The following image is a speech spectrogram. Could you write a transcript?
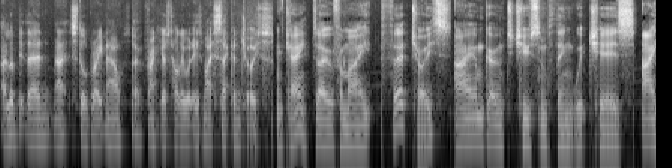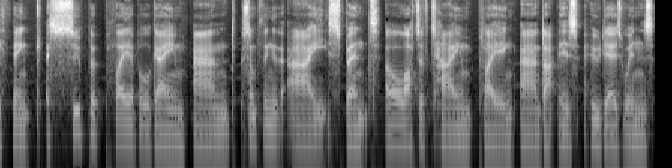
I loved it then, and it's still great now. So Frankie Goes to Hollywood is my second choice. Okay, so for my third choice, I am going to choose something which is, I think, a super playable game and something that I spent a lot of time playing, and that is Who Dares Wins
